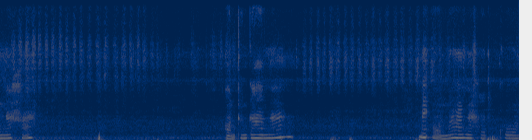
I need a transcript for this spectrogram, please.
ๆนะคะ อ่อนกลางๆนะ ไม่อ่อนมากนะคะทุกคน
